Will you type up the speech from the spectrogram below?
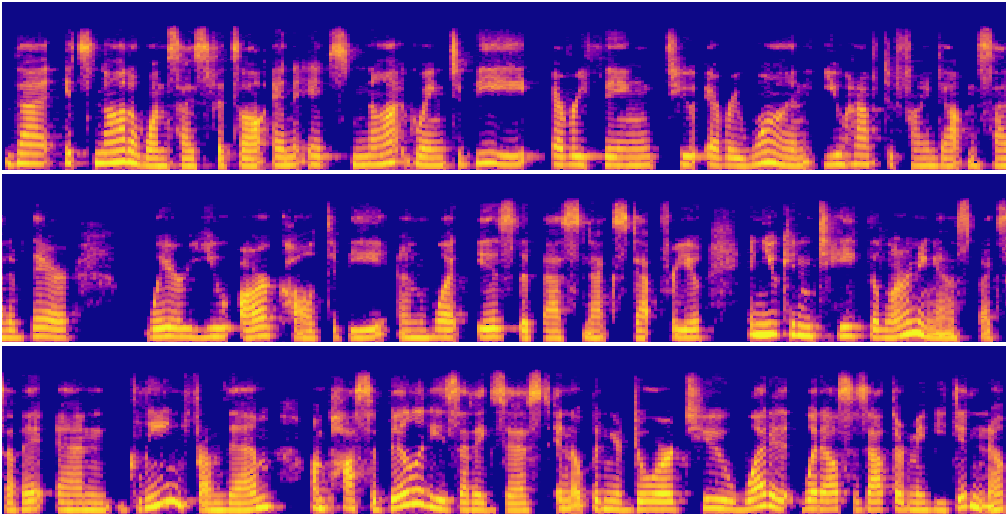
that it's not a one size fits all and it's not going to be everything to everyone. You have to find out inside of there where you are called to be and what is the best next step for you. And you can take the learning aspects of it and glean from them on possibilities that exist and open your door to what it, what else is out there maybe you didn't know,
